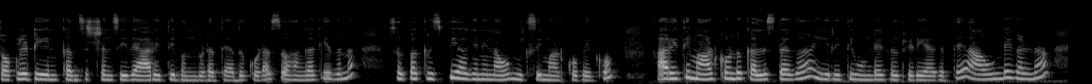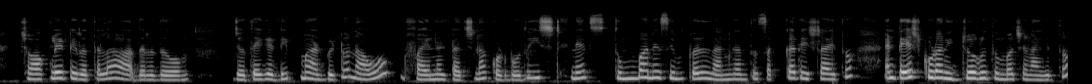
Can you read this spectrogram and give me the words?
ಚಾಕ್ಲೇಟ್ ಏನು ಕನ್ಸಿಸ್ಟೆನ್ಸಿ ಇದೆ ಆ ರೀತಿ ಬಂದ್ಬಿಡುತ್ತೆ ಅದು ಕೂಡ. ಸೊ ಹಾಗಾಗಿ ಇದನ್ನು ಸ್ವಲ್ಪ ಕ್ರಿಸ್ಪಿಯಾಗಿಯೇ ನಾವು ಮಿಕ್ಸಿ ಮಾಡ್ಕೋಬೇಕು. ಆ ರೀತಿ ಮಾಡಿಕೊಂಡು ಕಲಿಸಿದಾಗ ಈ ರೀತಿ ಉಂಡೆಗಳು ರೆಡಿ ಆಗುತ್ತೆ. ಆ ಉಂಡೆಗಳನ್ನ ಚಾಕ್ಲೇಟ್ ಇರುತ್ತಲ್ಲ ಅದರದ್ದು ಜೊತೆಗೆ ಡಿಪ್ ಮಾಡಿಬಿಟ್ಟು ನಾವು ಫೈನಲ್ ಟಚ್ನ ಕೊಡ್ಬೋದು. ಇಷ್ಟೇ ತುಂಬಾ ಸಿಂಪಲ್, ನನಗಂತೂ ಸಖತ್ ಇಷ್ಟ ಆಯಿತು. ಆ್ಯಂಡ್ ಟೇಸ್ಟ್ ಕೂಡ ನಿಜವಾಗ್ಲೂ ತುಂಬ ಚೆನ್ನಾಗಿತ್ತು.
